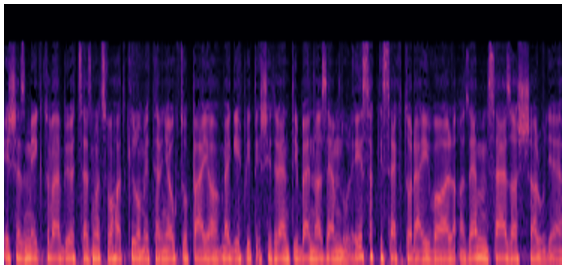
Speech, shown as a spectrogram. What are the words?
és ez még további 586 kilométernyi autópálya megépítését renti benne az M0 északi szektoráival, az M100-assal, ugye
